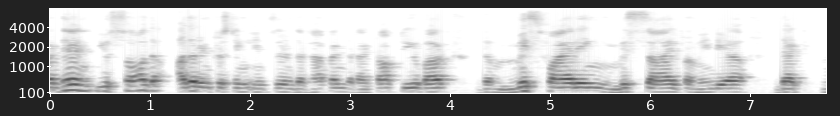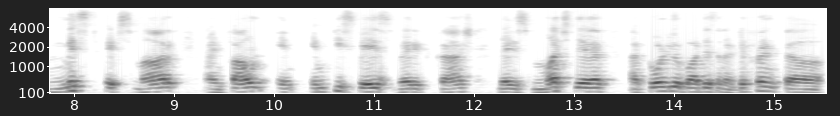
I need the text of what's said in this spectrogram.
But then you saw the other interesting incident that happened that I talked to you about the misfiring missile from India that missed its mark and found an empty space where it crashed. There is much there. I've told you about this in a different uh,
